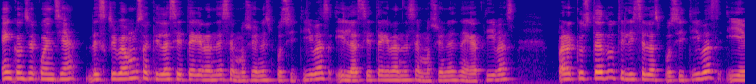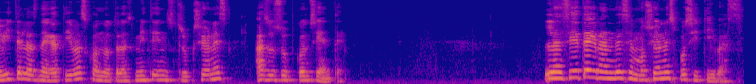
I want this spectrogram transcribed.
En consecuencia, describamos aquí las siete grandes emociones positivas y las siete grandes emociones negativas para que usted utilice las positivas y evite las negativas cuando transmite instrucciones a su subconsciente. Las siete grandes emociones positivas.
